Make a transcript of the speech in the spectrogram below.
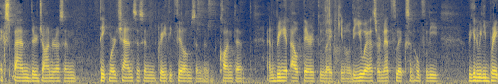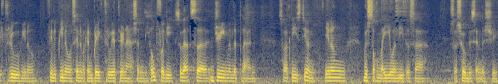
expand their genres and take more chances in creating films and, and, content and bring it out there to like you know the US or Netflix and hopefully we can really break through you know Filipino cinema can break through internationally hopefully. So that's the dream and the plan. So at least yun yun ang gusto ko maiwan dito sa sa showbiz industry.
